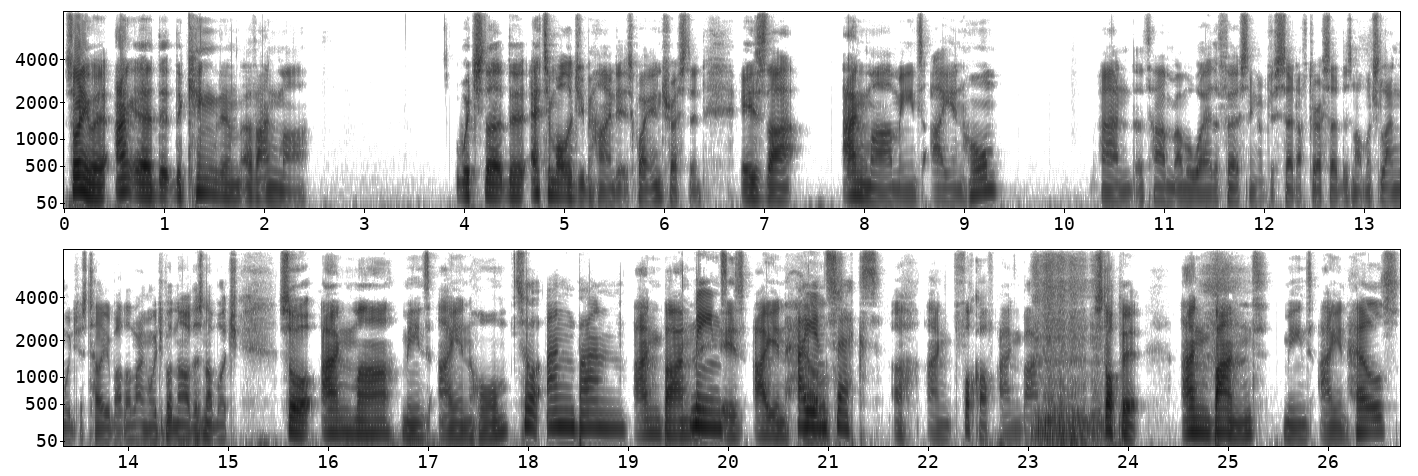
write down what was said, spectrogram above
So anyway, Ang- uh, the the kingdom of Angmar, which the the etymology behind it is quite interesting, is that Angmar means iron home, and I'm, I'm aware the first thing I've just said after I said there's not much language is tell you about the language, but no, there's not much. So Angmar means iron home. So Angband, Angband Means is iron hell. iron sex. Oh, ang, fuck off, Angband. Stop it. Angband means iron hells,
